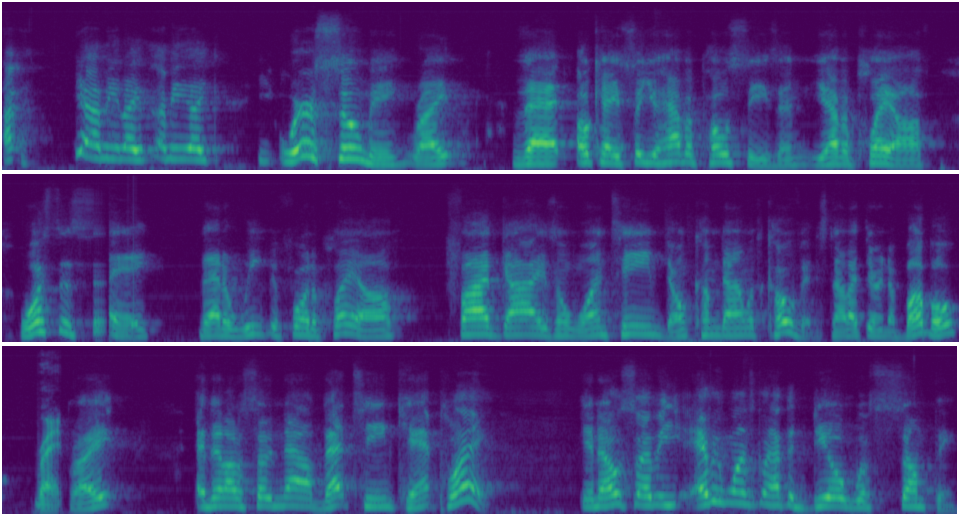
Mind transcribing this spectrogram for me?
I, yeah, I mean, like, I mean, like, we're assuming, right, that okay, so you have a postseason, you have a playoff. What's to say that a week before the playoff, five guys on one team don't come down with COVID? It's not like they're in a bubble, Right. right? And then all of a sudden now that team can't play. You know, so I mean, everyone's going to have to deal with something.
